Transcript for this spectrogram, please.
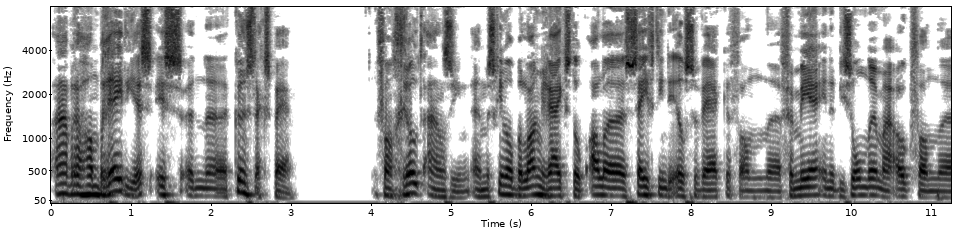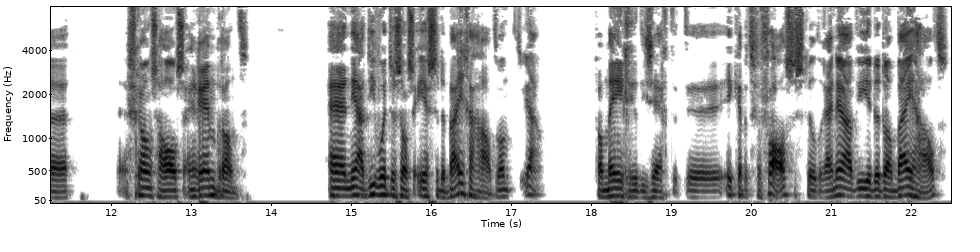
Abraham Bredius is een uh, kunstexpert van groot aanzien. En misschien wel belangrijkste op alle 17e eeuwse werken van uh, Vermeer in het bijzonder, maar ook van uh, Frans Hals en Rembrandt. En ja, die wordt dus als eerste erbij gehaald. Want ja, Van Megeren die zegt, het, uh, ik heb het vervalst, de schilderij. Nou ja, wie je er dan bij haalt,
